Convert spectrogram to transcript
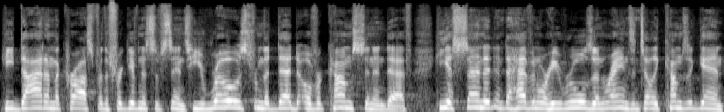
He died on the cross for the forgiveness of sins. He rose from the dead to overcome sin and death. He ascended into heaven where he rules and reigns until he comes again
